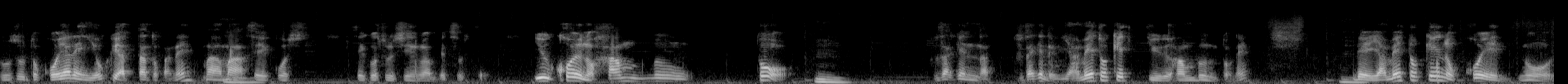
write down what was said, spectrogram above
そうすると、高野連よくやったとかね、まあまうん。あ成功し、成功するシーンは別として、いう声の半分と、うん。ふざけんな、ふざけんな、やめとけっていう半分とね、うん。で、やめとけの声の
